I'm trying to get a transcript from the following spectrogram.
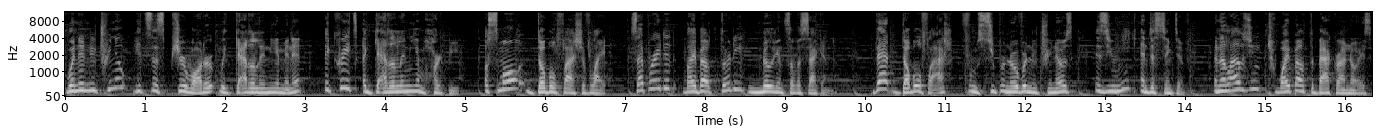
When a neutrino hits this pure water with gadolinium in it, it creates a gadolinium heartbeat, a small double flash of light, separated by about 30 millionths of a second. That double flash from supernova neutrinos is unique and distinctive, and allows you to wipe out the background noise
